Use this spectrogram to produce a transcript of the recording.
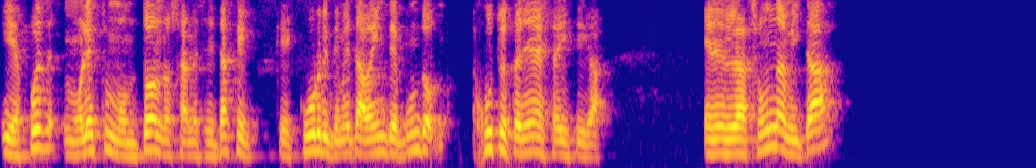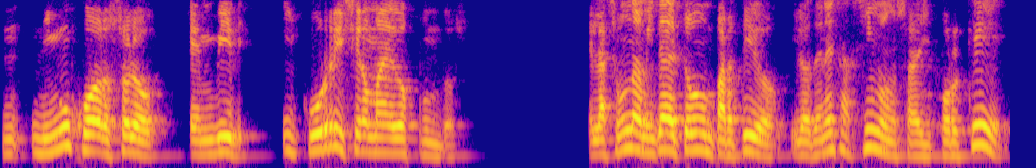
y después molesta un montón. O sea, necesitas que, que Curry te meta 20 puntos. Justo tenía la estadística. En la segunda mitad, ningún jugador solo Embiid y Curry hicieron más de dos puntos. En la segunda mitad de todo un partido. Y lo tenés a Simmons ahí. ¿Por qué?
